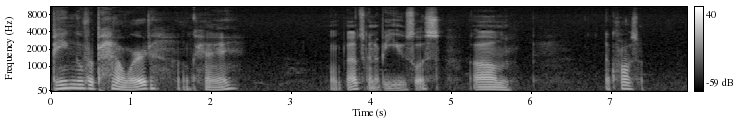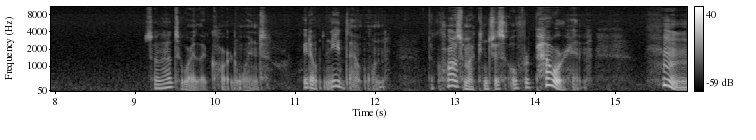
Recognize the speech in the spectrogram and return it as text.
Being overpowered, okay. That's gonna be useless. Um, the cross. So that's where the card went. We don't need that one. The Necrozma can just overpower him. Hmm.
